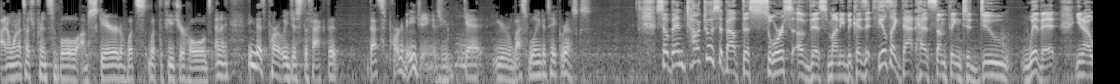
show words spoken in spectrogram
I don't want to touch principal. I'm scared of what's what the future holds, and I think that's partly just the fact that that's part of aging, is you get you're less willing to take risks. So, Ben, talk to us about the source of this money because it feels like that has something to do with it. You know,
